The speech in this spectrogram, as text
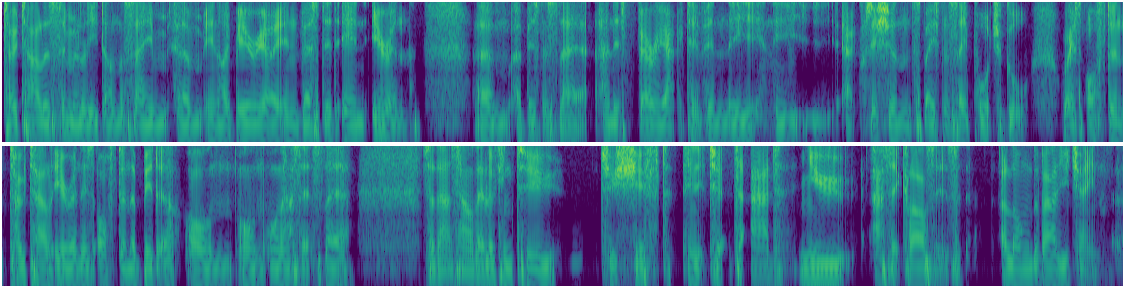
Total has similarly done the same um, in Iberia, invested in Eren, um, a business there, and it's very active in the in the acquisition space in say Portugal, where it's often Total Eren is often a bidder on on on assets there. So that's how they're looking to to shift to, to add new asset classes along the value chain. Uh,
